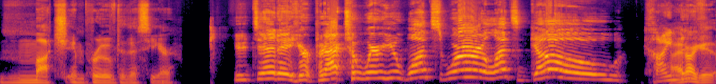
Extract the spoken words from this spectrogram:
much improved this year. You did it. You're back to where you once were. Let's go. Kind I'd of. argue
